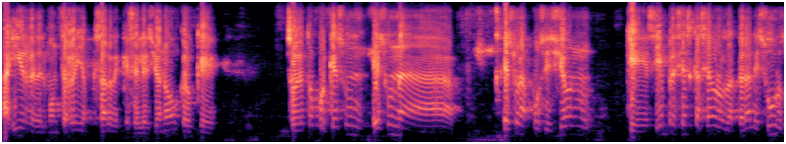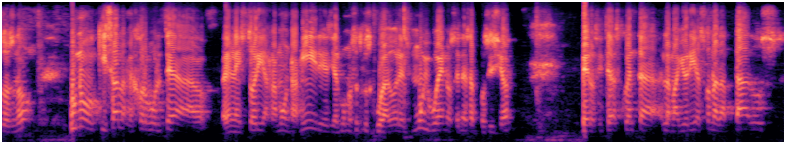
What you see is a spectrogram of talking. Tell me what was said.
Aguirre del Monterrey, a pesar de que se lesionó, creo que sobre todo porque es un es una es una posición que siempre se ha escaseado los laterales zurdos, ¿no? Uno quizá a lo mejor voltea en la historia Ramón Ramírez y algunos otros jugadores muy buenos en esa posición, pero si te das cuenta, la mayoría son adaptados.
